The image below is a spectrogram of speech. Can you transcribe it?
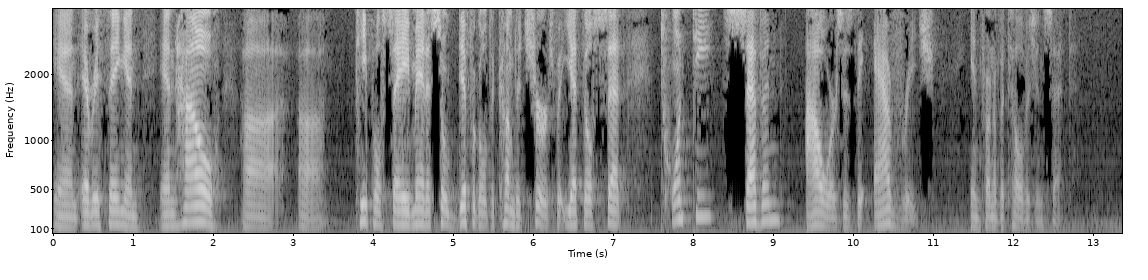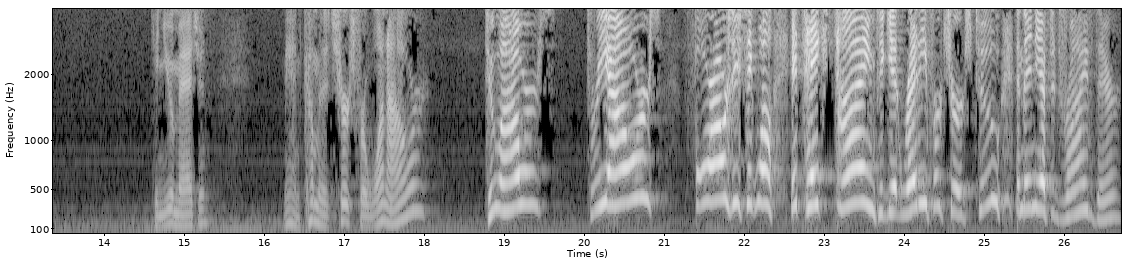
and everything and, and how uh, uh, people say, man, it's so difficult to come to church, but yet they'll set 27 hours as the average in front of a television set. Can you imagine? Man, coming to church for one hour? Two hours? Three hours? Four hours? You say, well, it takes time to get ready for church, too, and then you have to drive there.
